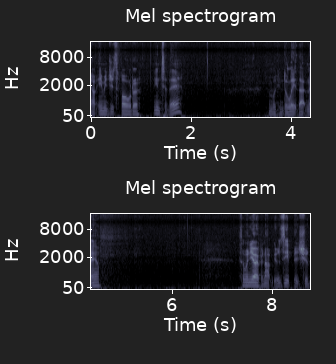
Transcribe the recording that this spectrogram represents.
our images folder into there. And we can delete that now. So when you open up your zip it should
